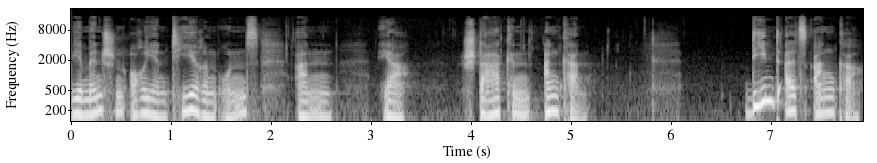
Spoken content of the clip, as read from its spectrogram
wir Menschen orientieren uns an ja, starken Ankern. Dient als Anker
